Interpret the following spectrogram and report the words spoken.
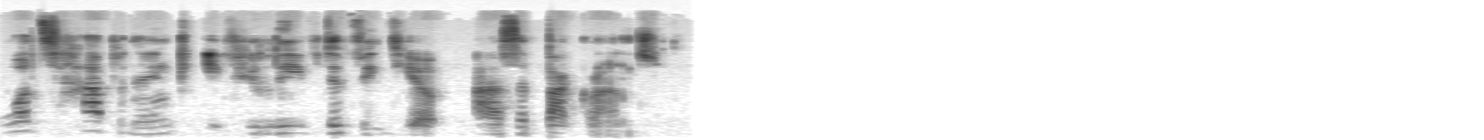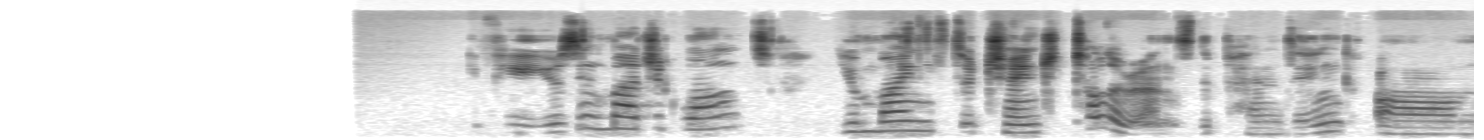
what's happening if you leave the video as a background. If you're using Magic Wand, you might need to change tolerance depending on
